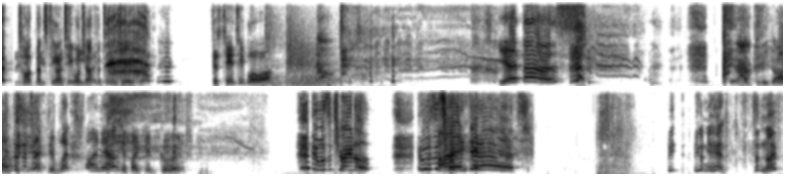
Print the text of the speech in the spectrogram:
it! Todd, that's you touch TNT. Watch me, out for TNT. Does TNT blow up? yeah, it does. It had to be done. I'm done. the detective. Let's find out if I did good. It was a traitor! It was a traitor! I did it. What, do you, what do you got in your hand? Is that a knife?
